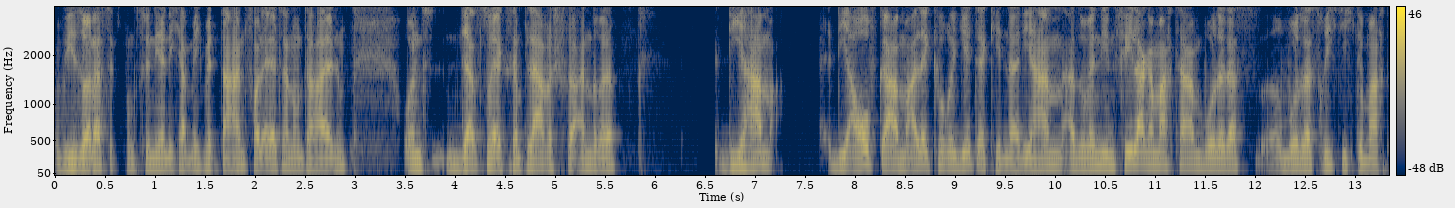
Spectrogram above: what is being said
Wie soll das denn funktionieren? Ich habe mich mit einer Handvoll Eltern unterhalten und das ist nur exemplarisch für andere. Die haben die Aufgaben alle korrigiert der Kinder. Die haben, also wenn die einen Fehler gemacht haben, wurde das, wurde das richtig gemacht.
